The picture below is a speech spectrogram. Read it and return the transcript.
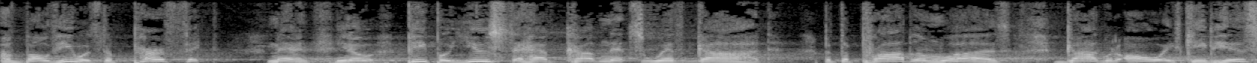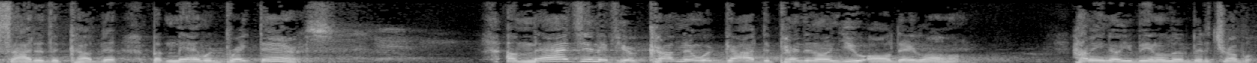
of both. He was the perfect man. You know, people used to have covenants with God. But the problem was, God would always keep his side of the covenant, but man would break theirs. Imagine if your covenant with God depended on you all day long. How many know you'd be in a little bit of trouble?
